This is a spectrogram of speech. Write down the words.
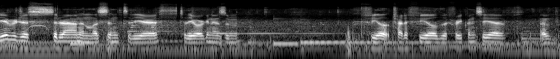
Do you ever just sit around and listen to the earth, to the organism? Feel, try to feel the frequency of, of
